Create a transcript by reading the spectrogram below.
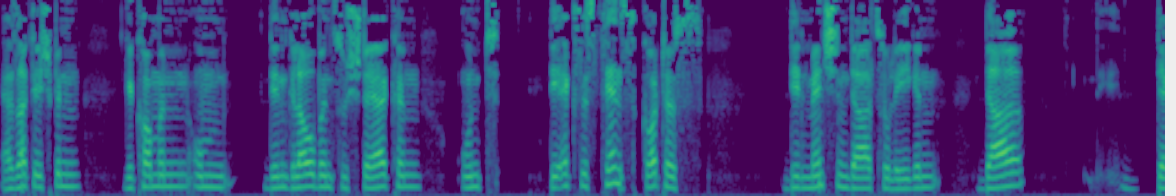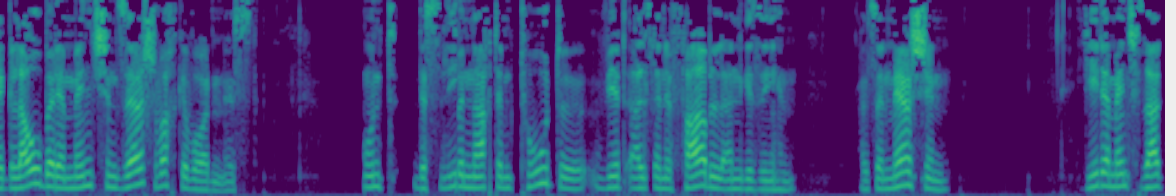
Er sagte, ich bin gekommen, um den Glauben zu stärken und die Existenz Gottes den Menschen darzulegen, da der Glaube der Menschen sehr schwach geworden ist. Und das Leben nach dem Tode wird als eine Fabel angesehen als ein Märchen. Jeder Mensch sagt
